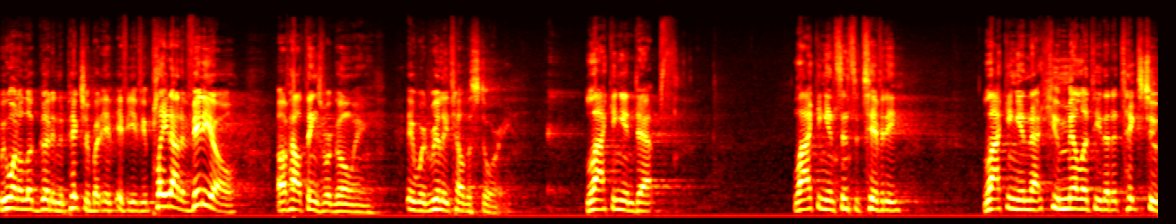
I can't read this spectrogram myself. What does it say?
we want to look good in the picture, but if, if, you, if you played out a video of how things were going, it would really tell the story. Lacking in depth, lacking in sensitivity, lacking in that humility that it takes to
